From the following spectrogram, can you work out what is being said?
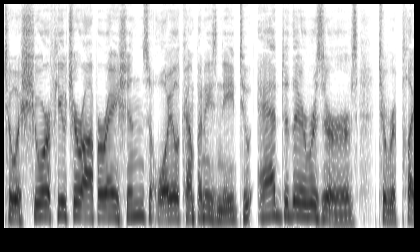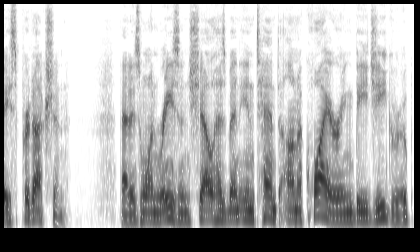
To assure future operations, oil companies need to add to their reserves to replace production. That is one reason Shell has been intent on acquiring BG Group,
